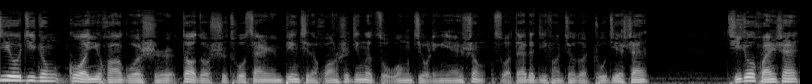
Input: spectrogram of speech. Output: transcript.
西游记》中过玉华国时，盗走师徒三人兵器的黄世经的祖翁九灵元圣所待的地方叫做竹节山，齐州环山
